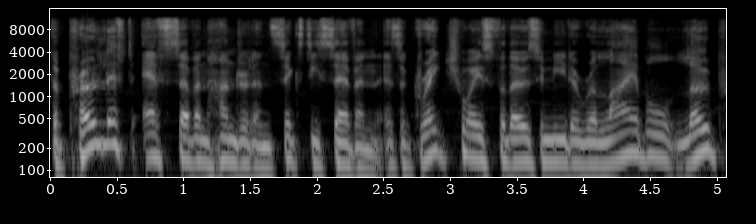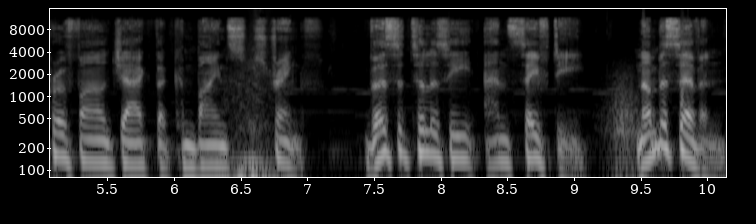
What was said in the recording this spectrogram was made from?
The ProLift F767 is a great choice for those who need a reliable, low-profile jack that combines strength, versatility, and safety. Number 7.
